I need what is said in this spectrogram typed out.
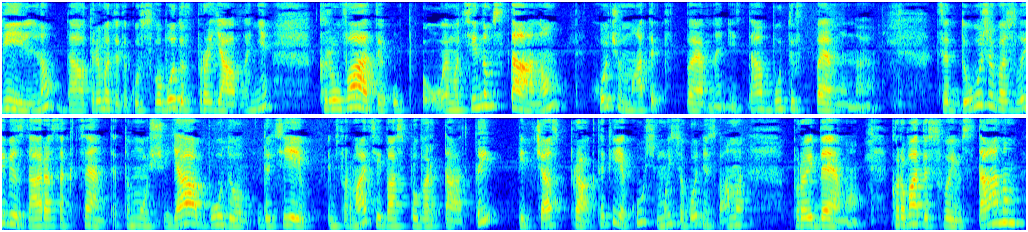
вільно, да, отримати таку свободу в проявленні, керувати емоційним станом, хочу мати впевненість, да, бути впевненою. Це дуже важливі зараз акценти, тому що я буду до цієї інформації вас повертати під час практики, яку ми сьогодні з вами пройдемо. Керувати своїм станом,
